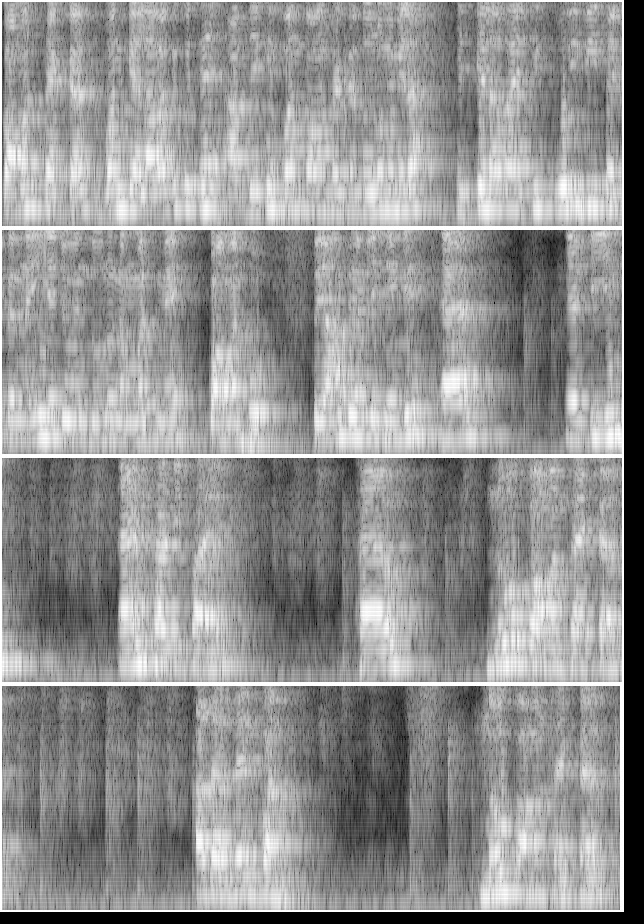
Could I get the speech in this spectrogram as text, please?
कॉमन फैक्टर्स वन के अलावा भी कुछ है। आप देखें वन कॉमन फैक्टर दोनों में मिला। इसके अलावा ऐसी कोई भी फैक्टर नहीं है जो इन दोनों नंबर्स में कॉमन हो। तो यहाँ पे हम लिखेंगे as 18 and 35 have no common factor other than one no common factor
